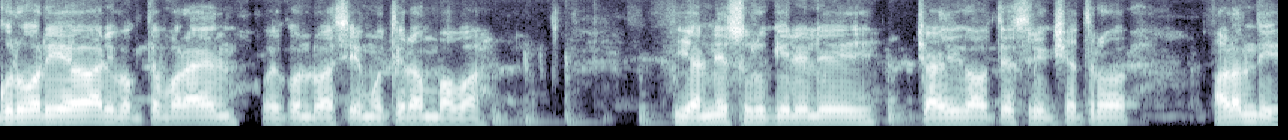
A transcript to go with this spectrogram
गुरुवर्य आणि भक्तपरायण वैकुंठवासी मोतीराम बाबा. यांनी सुरू केलेले चाळीगाव ते श्रीक्षेत्र आळंदी.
